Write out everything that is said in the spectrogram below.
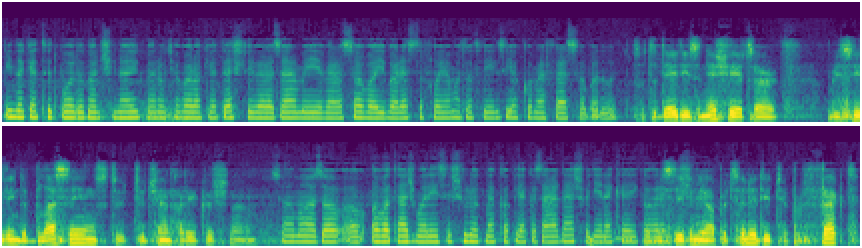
Mind a kettőt boldogan csináljuk, mert hogyha valaki a testével, az elméjével, a szavaival ezt a folyamatot végzi, akkor már felszabadult. So today these initiates are receiving the blessings to, to chant Hare Krishna. Szóval ma az avatásban részesülők megkapják az áldást, hogy énekeljék a Hare receiving the opportunity to perfect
